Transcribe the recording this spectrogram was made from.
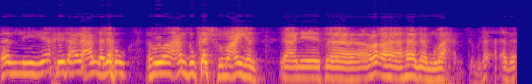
قال لي يا أخي لعل له هو عنده كشف معين. يعني فرأى هذا مباحا. لا هذا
